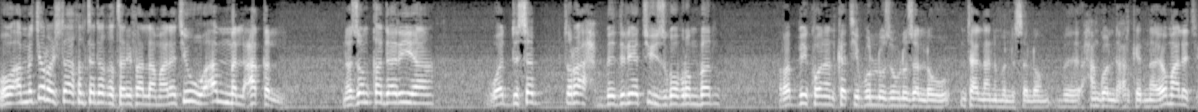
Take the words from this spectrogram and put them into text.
واما جرش داخل تدغ تريف الله مالتي واما العقل نزوم قدرية ود سب طرح بدليتي يزغبرن بر ربي كونن كتيبلو زبلو زلو. انت لنا نملسلهم بحنقول نحركنا يوم مالتي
